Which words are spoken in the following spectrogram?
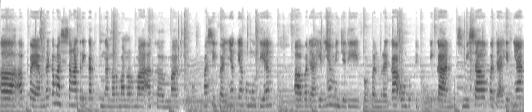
uh, apa ya mereka masih sangat terikat dengan norma-norma agama gitu masih banyak yang kemudian uh, pada akhirnya menjadi beban mereka untuk dibuktikan semisal pada akhirnya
